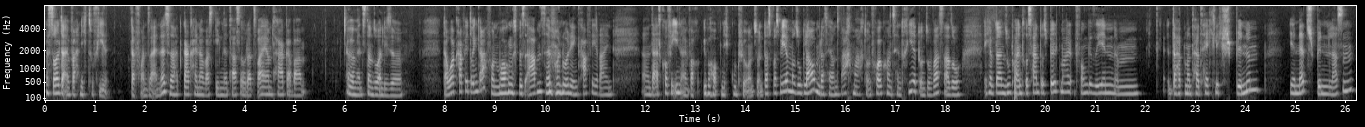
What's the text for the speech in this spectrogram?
es sollte einfach nicht zu viel davon sein. Ne? Es hat gar keiner was gegen eine Tasse oder zwei am Tag, aber äh, wenn es dann so an diese Dauerkaffeetrinker von morgens bis abends immer nur den Kaffee rein da ist Koffein einfach überhaupt nicht gut für uns. Und das, was wir immer so glauben, dass er uns wach macht und voll konzentriert und sowas. Also ich habe da ein super interessantes Bild mal von gesehen. Ähm, da hat man tatsächlich Spinnen ihr Netz spinnen lassen,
